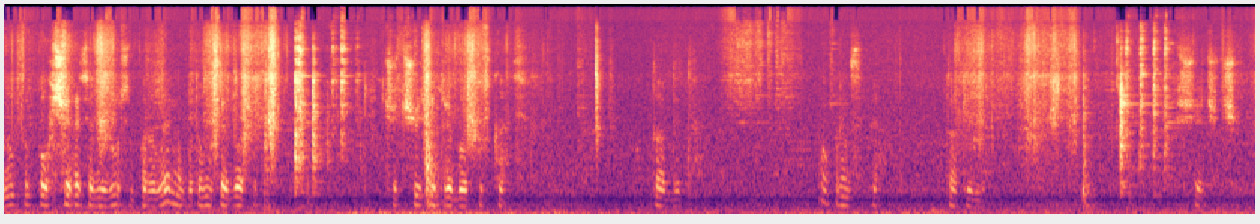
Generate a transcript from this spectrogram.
Ну тут виходить не зовсім паралельно, тому що я бачу чуть-чуть не треба опускати. Так где-то. Ну, в принципе, так и есть. Еще чуть-чуть.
